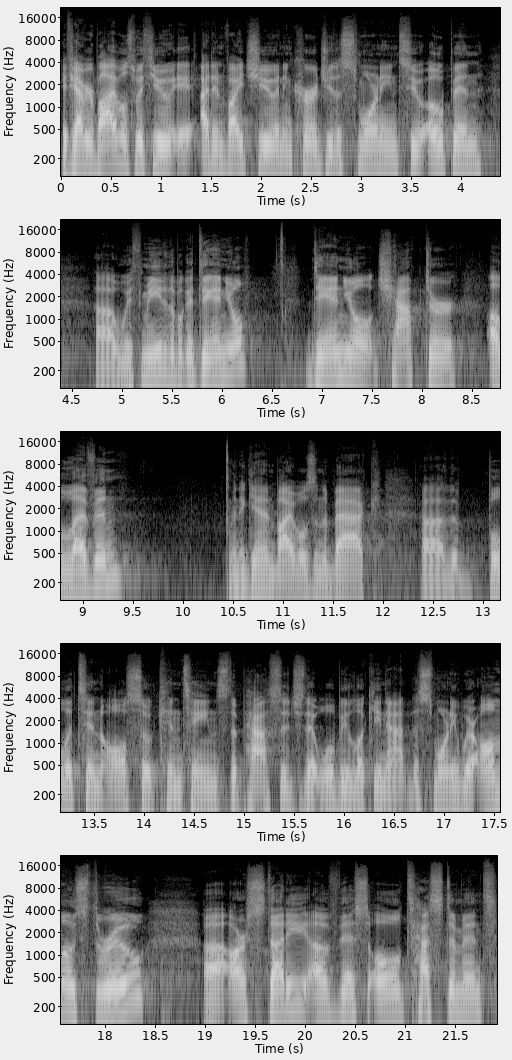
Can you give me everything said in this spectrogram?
If you have your Bibles with you, I'd invite you and encourage you this morning to open uh, with me to the book of Daniel, Daniel chapter 11. And again, Bible's in the back. Uh, the bulletin also contains the passage that we'll be looking at this morning. We're almost through uh, our study of this Old Testament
